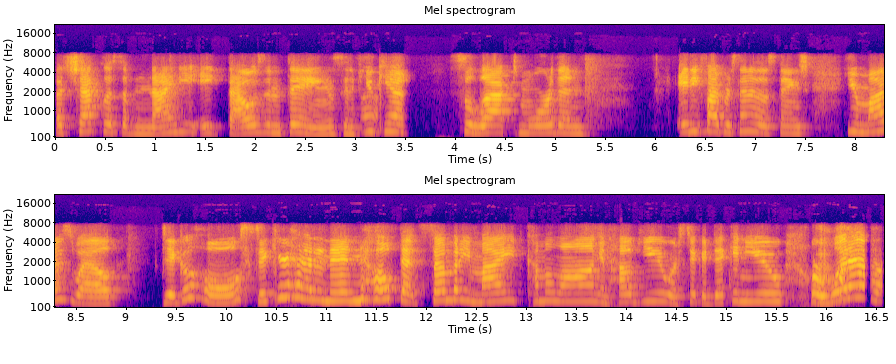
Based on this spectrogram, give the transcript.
a checklist of 98,000 things, and if you can't select more than 85% of those things, you might as well dig a hole, stick your head in it, and hope that somebody might come along and hug you or stick a dick in you or whatever.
